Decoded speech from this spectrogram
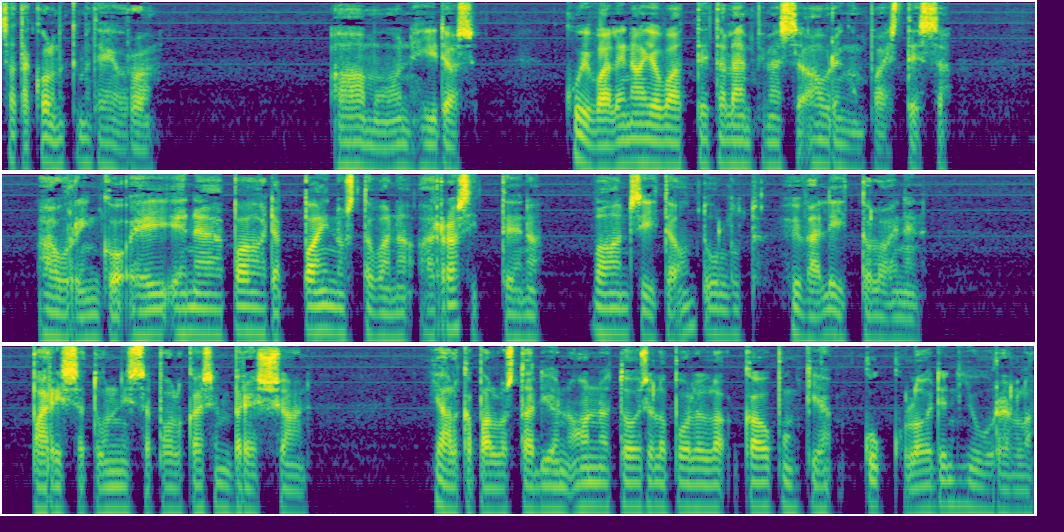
130 euroa. Aamu on hidas Kuivailen ajovaatteita lämpimässä auringonpaisteessa. Aurinko ei enää paahda painostavana rasitteena, vaan siitä on tullut hyvä liittolainen. Parissa tunnissa polkaisen Bresciaan. Jalkapallostadion on toisella puolella kaupunkia kukkuloiden juurella.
